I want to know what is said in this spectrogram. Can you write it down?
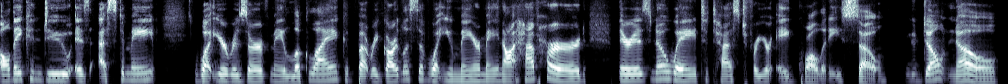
All they can do is estimate what your reserve may look like, but regardless of what you may or may not have heard, there is no way to test for your egg quality. So, You don't know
